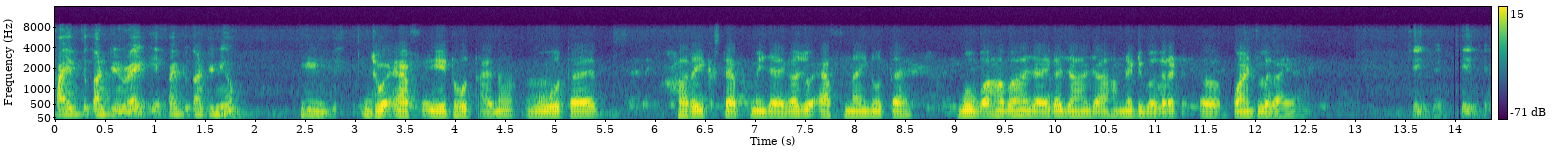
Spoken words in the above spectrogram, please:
फाइव तो कंटिन्यू राइट एफ़ फाइव तो कंटिन्यू जो एफ़ एट होता है ना वो होता है हर एक स्टेप में जाएगा जो एफ़ नाइन होता है वो वहाँ वहाँ जाएगा जहाँ जहाँ हमने डिबगर पॉइंट लगाए हैं। ठीक है ठीक है।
